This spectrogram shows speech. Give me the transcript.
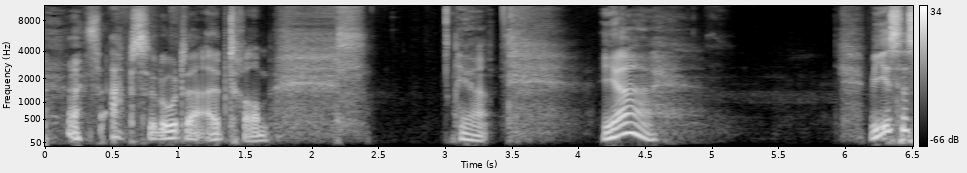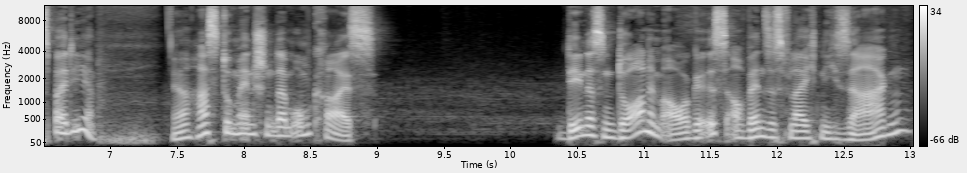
das ist ein absoluter Albtraum. Ja. Ja. Wie ist das bei dir? Ja, hast du Menschen in deinem Umkreis, denen es ein Dorn im Auge ist, auch wenn sie es vielleicht nicht sagen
